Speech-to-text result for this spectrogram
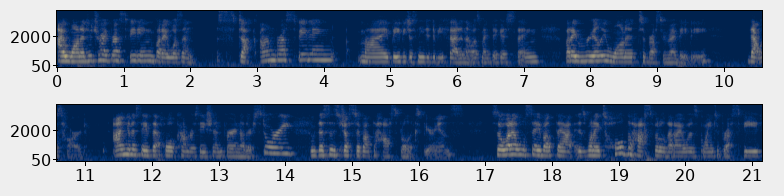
I wanted to try breastfeeding, but I wasn't stuck on breastfeeding. My baby just needed to be fed, and that was my biggest thing. But I really wanted to breastfeed my baby. That was hard. I'm going to save that whole conversation for another story. This is just about the hospital experience. So, what I will say about that is when I told the hospital that I was going to breastfeed,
